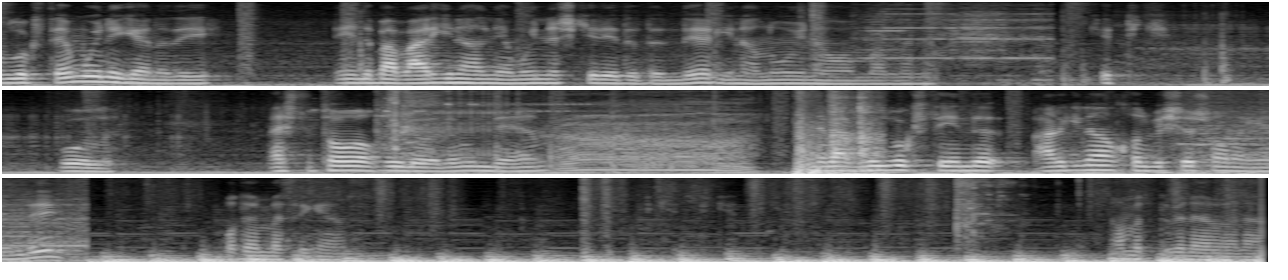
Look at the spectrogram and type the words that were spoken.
robloxda ham o'ynagan edik endi baribir originalni ham o'ynash kerak dedimda originalni o'ynayapman mana ketdik bo'ldi mana shu tog'a qo'yiladi bunda ham demak robloxda endi original qilib ishlash olmaganda odam emas ekansiz ketdik ketdik mana bitta mana mana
